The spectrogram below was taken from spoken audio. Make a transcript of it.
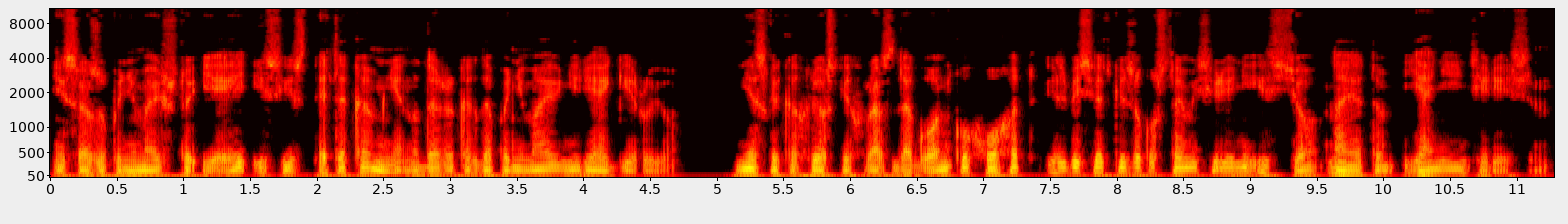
Не сразу понимаю, что и «эй», и свист — это ко мне, но даже когда понимаю, не реагирую. Несколько хлестких фраз догонку, хохот из беседки за кустами сирени, и все, на этом я не интересен.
